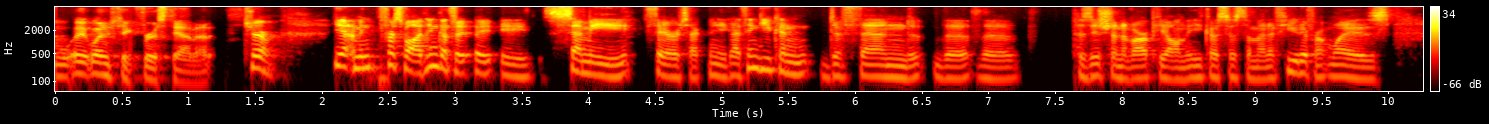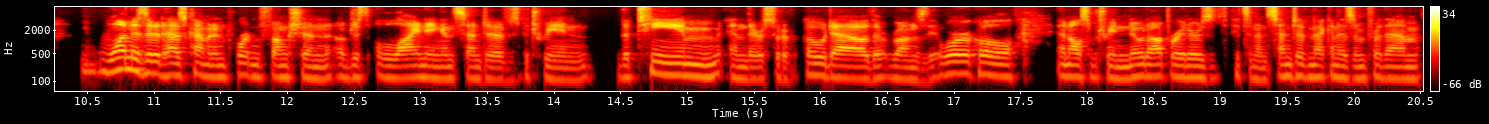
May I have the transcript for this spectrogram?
why don't you take first stab at it? Sure. Yeah, I mean, first of all, I think that's a, a, a semi-fair technique. I think you can defend the the position of RPL in the ecosystem in a few different ways. One is that it has kind of an important function of just aligning incentives between the team and their sort of ODAO that runs the Oracle, and also between node operators. It's an incentive mechanism for them.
